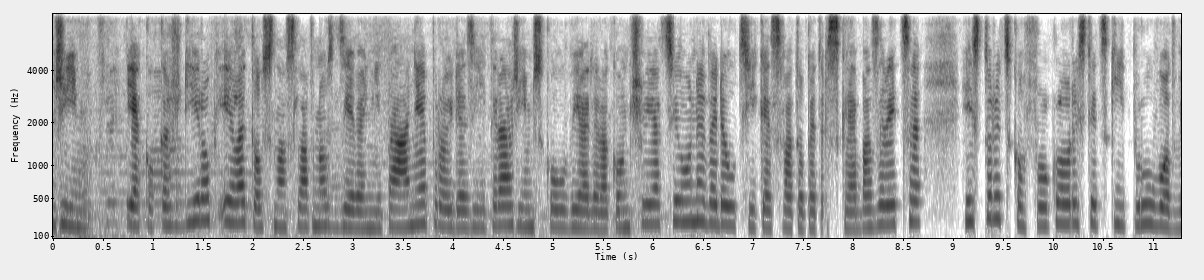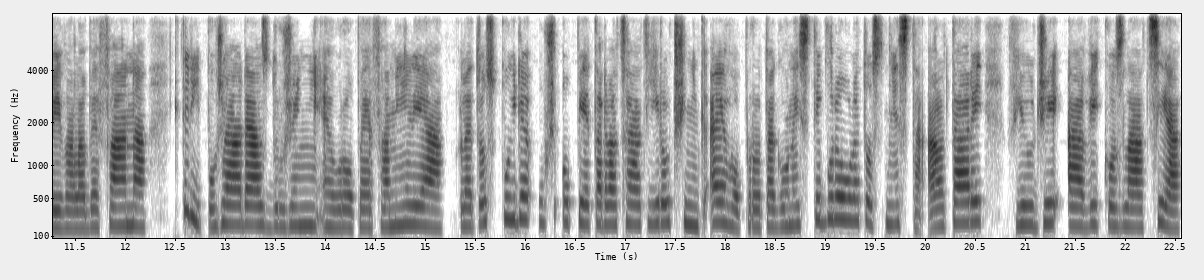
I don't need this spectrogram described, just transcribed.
Řím. Jako každý rok i letos na slavnost zjevení páně projde zítra římskou Via della Conciliazione vedoucí ke svatopetrské bazilice historicko-folkloristický průvod Vivala Befana, který pořádá Združení Europé Familia. Letos půjde už o 25. ročník a jeho protagonisty budou letos města Altari, Fiuggi a Vikozlácia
